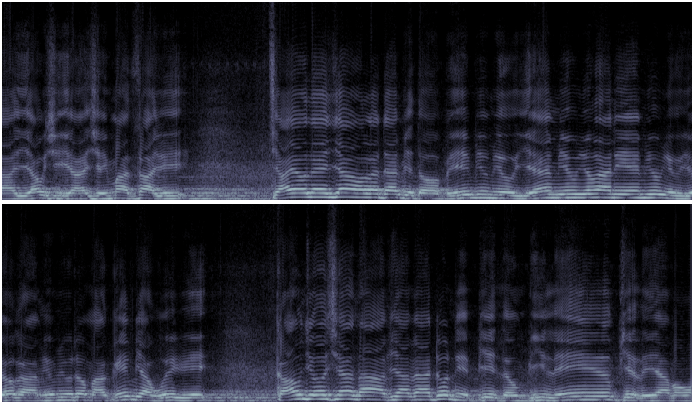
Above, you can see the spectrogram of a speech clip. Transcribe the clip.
လာရောက်ရှိရာအချိန်မှစ၍ကြာရောက်လဲကြာရောက်လက်တတ်ဖြစ်သောဘေးမျိုးမျိုးရံမျိုးမျိုးအန္တရာယ်မျိုးမျိုးယောဂမျိုးမျိုးတို့မှကင်းပြဝေး၍ကောင်းကျိုးချမ်းသာအပြာပြာတို့နှင့်ပြည့်စုံပြီးလင်ဖြစ်လျာဘဝ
